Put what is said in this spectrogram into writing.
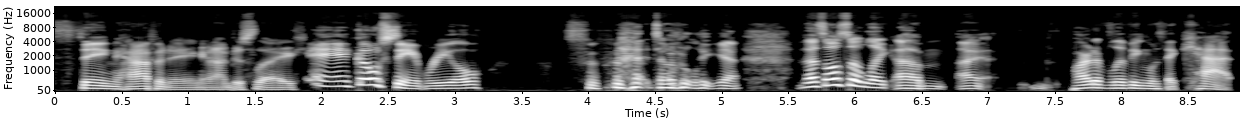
thing happening, and I'm just like, eh, ghosts ain't real. totally, yeah. That's also like um I part of living with a cat,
